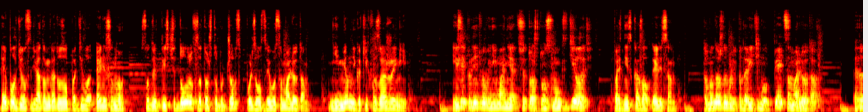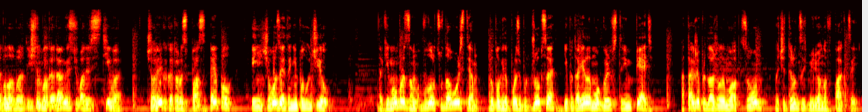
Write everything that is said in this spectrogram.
Apple в 99 году заплатила Эллисону 102 тысячи долларов за то, чтобы Джобс пользовался его самолетом. Не имел никаких возражений. Если принять во внимание все то, что он смог сделать, позднее сказал Эллисон, то мы должны были подарить ему 5 самолетов. Это было бы отличной благодарностью в адрес Стива, человека, который спас Apple и ничего за это не получил. Таким образом, Влорд с удовольствием выполнил просьбу Джобса и подарил ему Gulfstream 5, а также предложил ему опцион на 14 миллионов акций.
